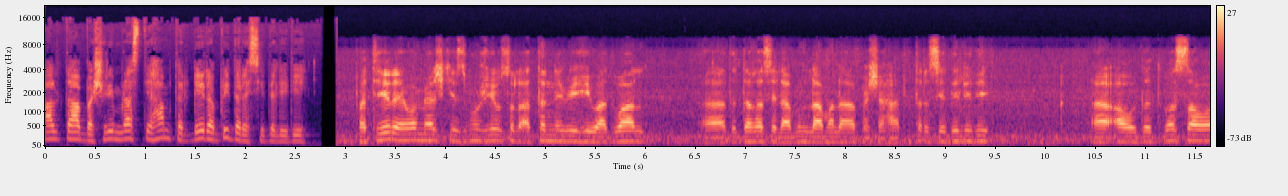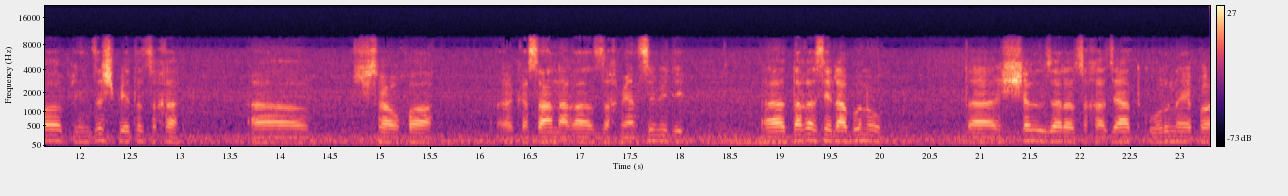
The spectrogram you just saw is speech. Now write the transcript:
هلته بشري مرستې هم تر ډیره بریده رسیدلې دي په تیره یوه میاشت کې زموږ یو سل اته نوي هیوادوال د دغه سیلابونو له امله په شهادت رسیدلي دي او د 215 څخه شاوخوا کسان هغه زخمیان شوي دي دغه سیلابونو د شل زره څخه زیات کورونه په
